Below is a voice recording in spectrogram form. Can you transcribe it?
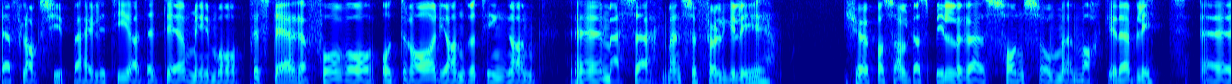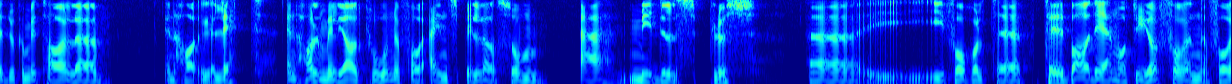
det er flaggskipet hele tida. Det er der vi må prestere for å, å dra de andre tingene eh, med seg. Men selvfølgelig kjøp og salg av spillere sånn som markedet er blitt. Eh, du kan betale en, lett en halv milliard kroner for én spiller som er middels pluss. Uh, i, i, forhold til, til, bare det en måtte gjøre for for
